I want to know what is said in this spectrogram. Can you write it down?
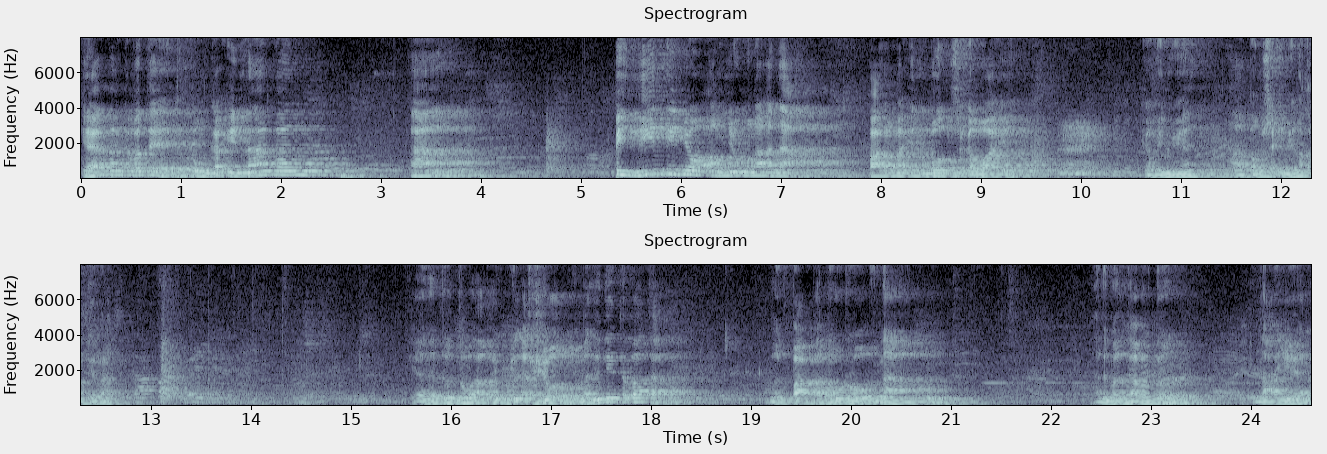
Kaya mga kapatid, kung kailangan ah, pilitin nyo ang inyong mga anak para ma-involve sa gawain, gawin nyo yan habang sa inyo nakatira. Kaya natutuwa ako yung relasyon. Maliliit na bata. Magpapaturo ng ano ba tawag doon? Liar?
